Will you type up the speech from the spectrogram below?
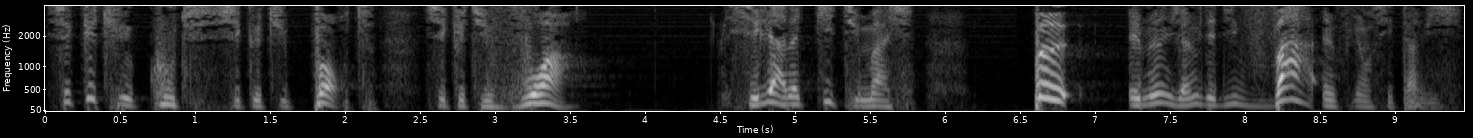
ce que tu écoutes, ce que tu portes, ce que tu vois, celui avec qui tu marches, peut, et même j'ai envie de dire, va influencer ta vie.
